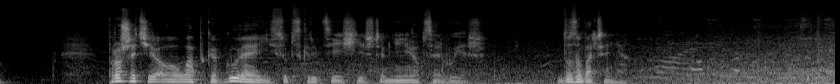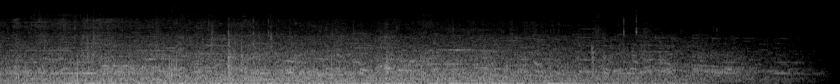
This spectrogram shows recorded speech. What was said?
Proszę Cię o łapkę w górę i subskrypcję, jeśli jeszcze mnie nie obserwujesz. Do zobaczenia.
